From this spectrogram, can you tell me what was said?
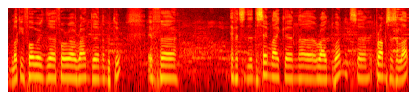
I'm looking forward uh, for uh, round uh, number two. If uh, if it's the, the same like in uh, round one, it's, uh, it promises a lot.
